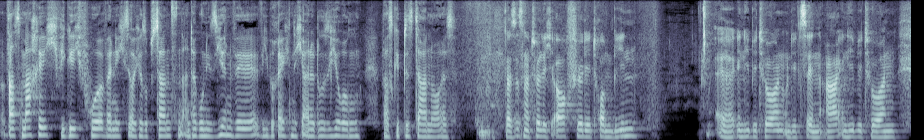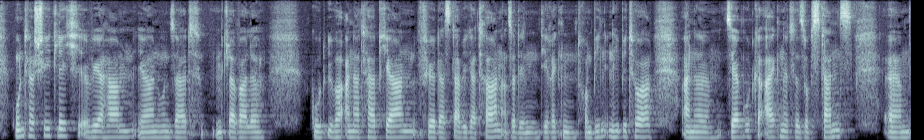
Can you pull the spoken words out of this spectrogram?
Was mache ich? Wie gehe ich vor, wenn ich solche Substanzen antagonisieren will? Wie berechne ich eine Dosierung? Was gibt es da Neues? Das ist natürlich auch für die Thrombin Inhibitoren und die 10a-Inhibitoren unterschiedlich. Wir haben ja nun seit mittlerweile gut über anderthalb Jahren für das Dabigatran, also den direkten Thrombininhibitor, eine sehr gut geeignete Substanz, ähm,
